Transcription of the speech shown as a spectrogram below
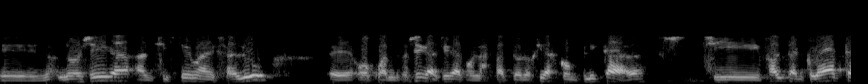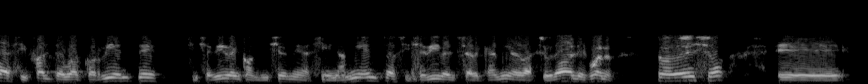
eh, no, llega al sistema de salud eh, o cuando llega, llega con las patologías complicadas, si faltan cloacas, si falta agua corriente, si se vive en condiciones de hacinamiento, si se vive en cercanía de basurales, bueno, todo eso eh,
